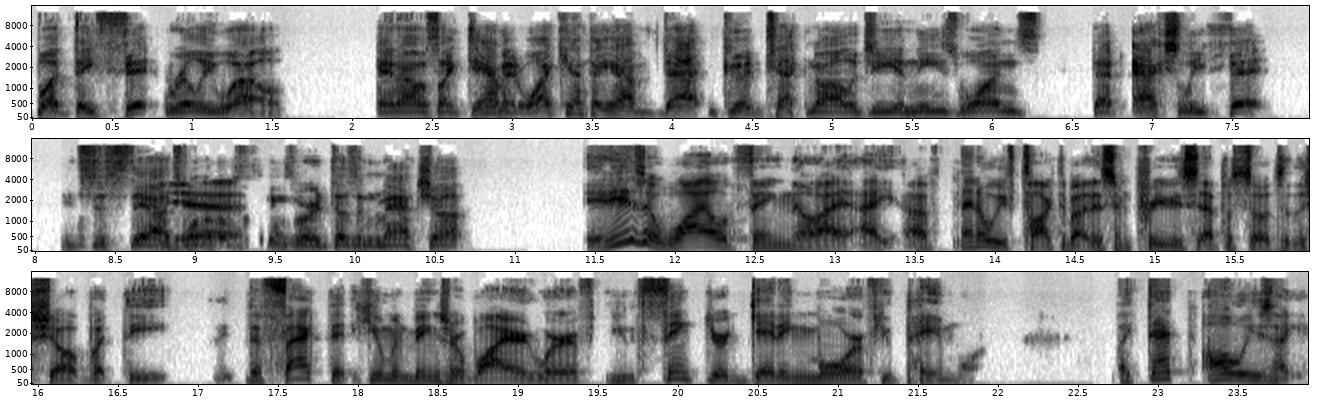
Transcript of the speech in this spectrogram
but they fit really well. And I was like, damn it, why can't they have that good technology in these ones that actually fit? It's just, yeah, it's one of those things where it doesn't match up. It is a wild thing, though. I I I've, I know we've talked about this in previous episodes of the show, but the the fact that human beings are wired where if you think you're getting more if you pay more, like that always like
